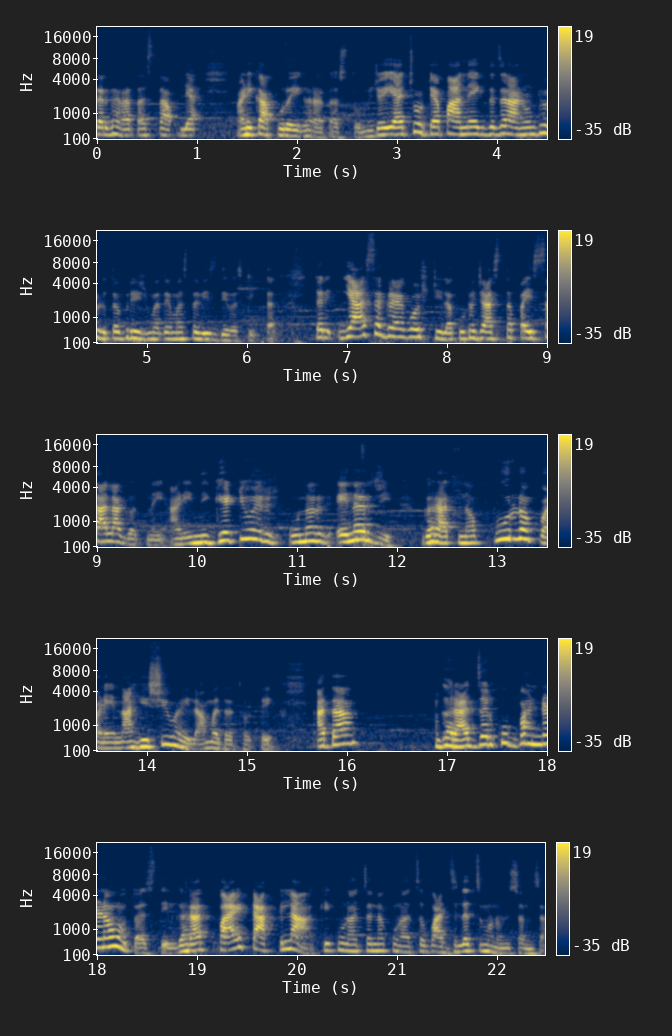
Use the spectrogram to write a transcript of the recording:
तर घरात असतं आपल्या आणि कापूरही घरात असतो. म्हणजे या छोट्या पानं एकदा जर आणून ठेवली तर फ्रीजमध्ये मस्त वीस दिवस टिकतात. तर या सगळ्या गोष्टीला कुठं जास्त पैसा लागत नाही आणि निगेटिव्ह उनर एनर्जी घरातनं पूर्णपणे नाहीशी व्हायला मदत होते. आता घरात जर खूप भांडणं होत असतील घरात पाय टाकला की कुणाचं ना कुणाचं वाजलंच म्हणून समजा.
